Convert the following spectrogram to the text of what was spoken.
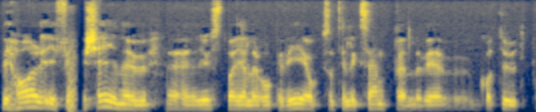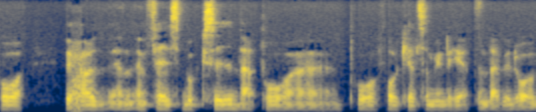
vi har i och för sig nu, øh, just vad gäller HPV också till exempel, vi har gått ut på vi har en, en Facebook-sida på, eh, på Folkhälsomyndigheten där vi då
